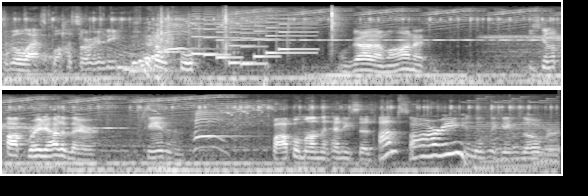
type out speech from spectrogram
To the last boss already. That was cool. Oh god, I'm on it. He's gonna pop right out of there. Ganon. Bop him on the head. He says, "I'm sorry," and then the game's over.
